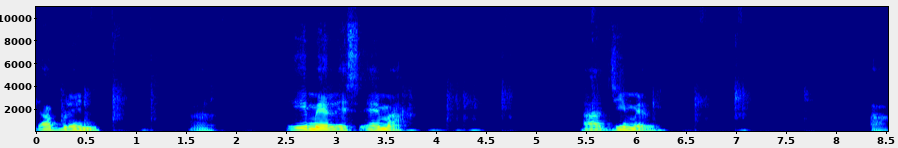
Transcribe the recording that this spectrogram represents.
Dublin. Uh, email is Emma at Gmail. Uh,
